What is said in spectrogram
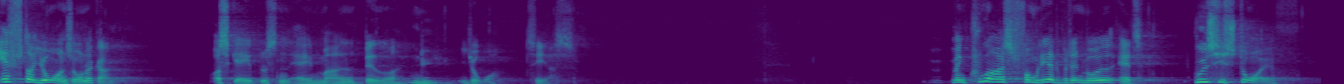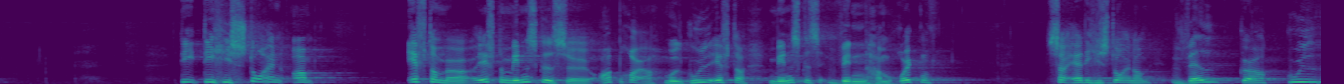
efter jordens undergang og skabelsen af en meget bedre ny jord til os. Man kunne også formulere det på den måde, at Guds historie, det, det er historien om, efter, mør, efter menneskets øh, oprør mod Gud, efter menneskets vende ham ryggen, så er det historien om, hvad gør Gud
